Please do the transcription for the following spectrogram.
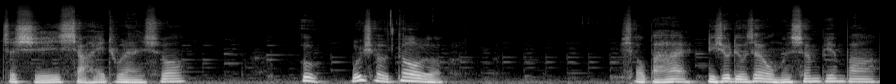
这时，小黑突然说：“哦，我想到了，小白，你就留在我们身边吧。”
